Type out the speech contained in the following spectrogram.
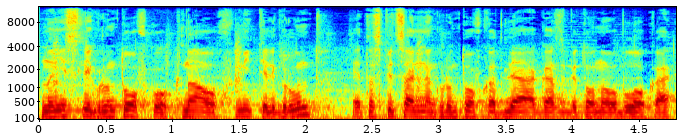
нанесли грунтовку Knauf Mittelgrund. Это специальная грунтовка для газобетонного блока.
